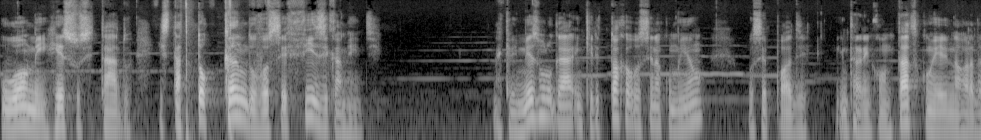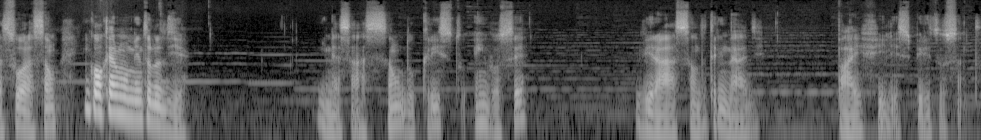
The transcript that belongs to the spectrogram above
o homem ressuscitado, está tocando você fisicamente. Naquele mesmo lugar em que Ele toca você na comunhão, você pode entrar em contato com Ele na hora da sua oração, em qualquer momento do dia. E nessa ação do Cristo em você, virá a ação da Trindade, Pai, Filho e Espírito Santo.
